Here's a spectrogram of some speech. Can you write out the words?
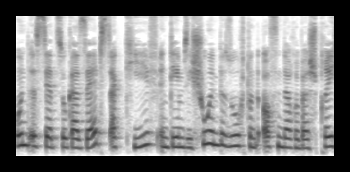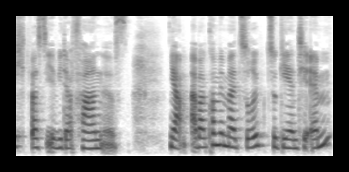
und ist jetzt sogar selbst aktiv, indem sie Schulen besucht und offen darüber spricht, was ihr widerfahren ist. Ja, aber kommen wir mal zurück zu GNTM.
